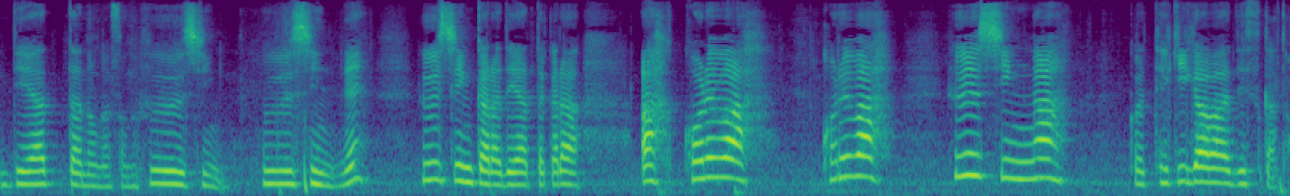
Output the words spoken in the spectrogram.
出会ったのがその風神風神ね。風神から出会ったからあこれはこれは風神がこれ敵側ですかと。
